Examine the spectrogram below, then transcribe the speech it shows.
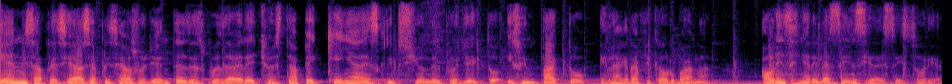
Bien, mis apreciadas y apreciados oyentes, después de haber hecho esta pequeña descripción del proyecto y su impacto en la gráfica urbana, ahora enseñaré la esencia de esta historia.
